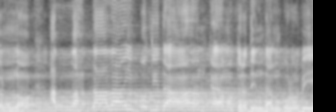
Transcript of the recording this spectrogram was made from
জন্য। আল্লাহ তালাই প্রতিদান কেমতের দিন দান করবি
